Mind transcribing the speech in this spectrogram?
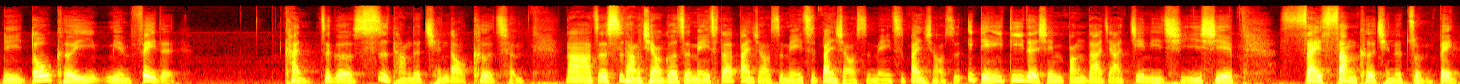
你都可以免费的看这个四堂的前导课程。那这四堂前导课程，每一次都在半小时，每一次半小时，每一次半小时，一点一滴的先帮大家建立起一些在上课前的准备。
